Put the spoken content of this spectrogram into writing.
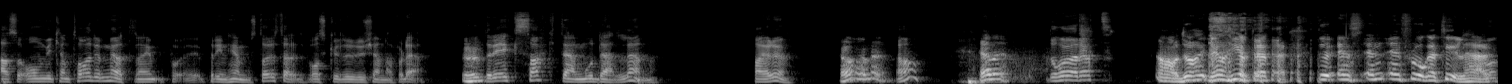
Alltså om vi kan ta de mötena på, på din hemstad istället, vad skulle du känna för det? Mm. Så det är exakt den modellen. Har du? Ja, jag med. Ja, Jag med. då har jag rätt. Ja, du har, du har helt rätt. Du, en, en, en fråga till här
